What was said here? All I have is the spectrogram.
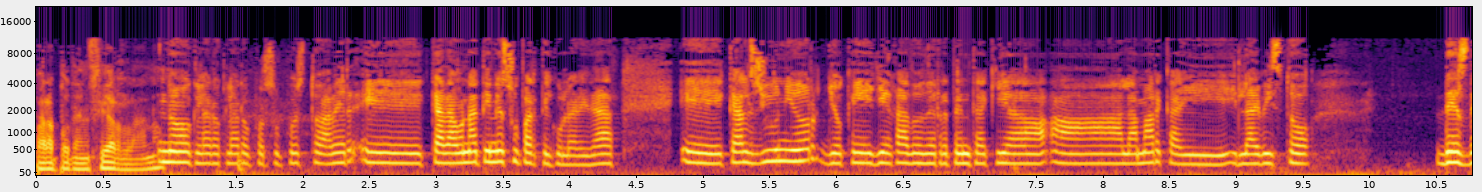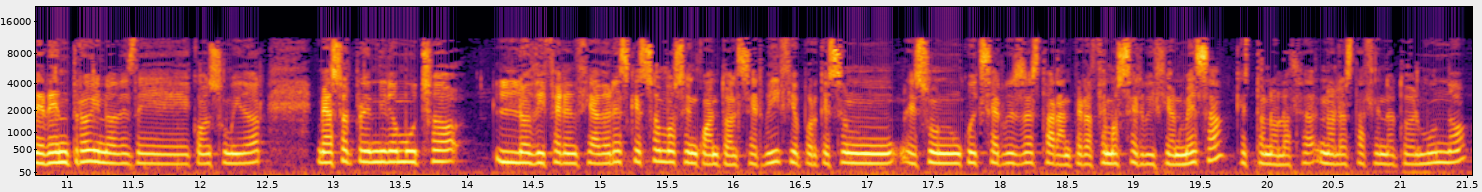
para potenciarla, ¿no? No, claro, claro, por supuesto. A ver, eh, cada una tiene su particularidad. Eh, Carl's Jr., yo que he llegado de repente aquí a, la marca y la he visto desde dentro y no desde consumidor, me ha sorprendido mucho lo diferenciadores que somos en cuanto al servicio, porque es un, es un quick service restaurant, pero hacemos servicio en mesa, que esto no lo, no lo está haciendo todo el mundo.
